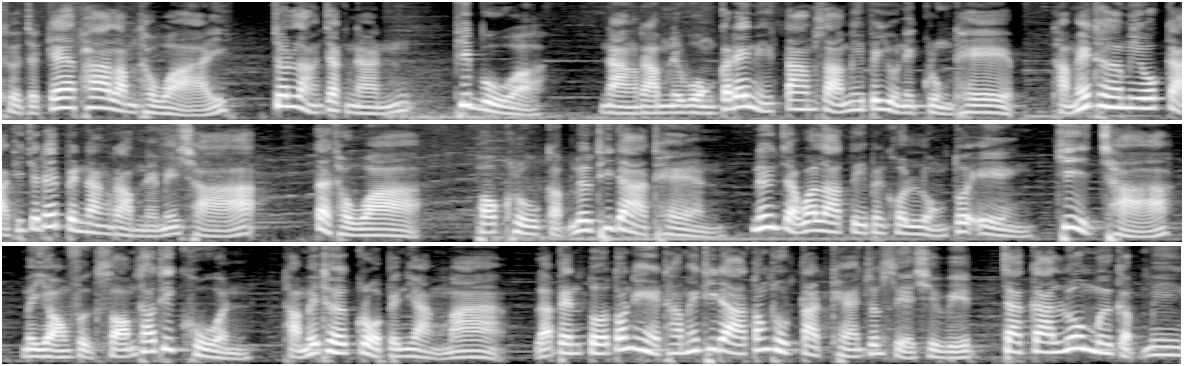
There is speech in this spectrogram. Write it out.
เธอจะแก้ผ้ารำถวาย จนหลังจากนั้น พี่บัวนางรำในวงก็ได้หนีตามสามีไปอยู่ในกรุงเทพทำให้เธอมีโอกาสที่จะได้เป็นนางรำในไม่ช้า แต่ทว่า พอครูกับเลือกที่ดาแทน เนื่องจากว่าลาตีเป็นคนหลงตัวเอง ขี้อิจฉาไม่ยอมฝึกซ้อมเท่าที่ควรทำให้เธอโกรธเป็นอย่างมาก และเป็นตัวต้นเหตุทำให้ธิดาต้องถูกตัดแขนจนเสียชีวิต จากการร่วมมือกับมิง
